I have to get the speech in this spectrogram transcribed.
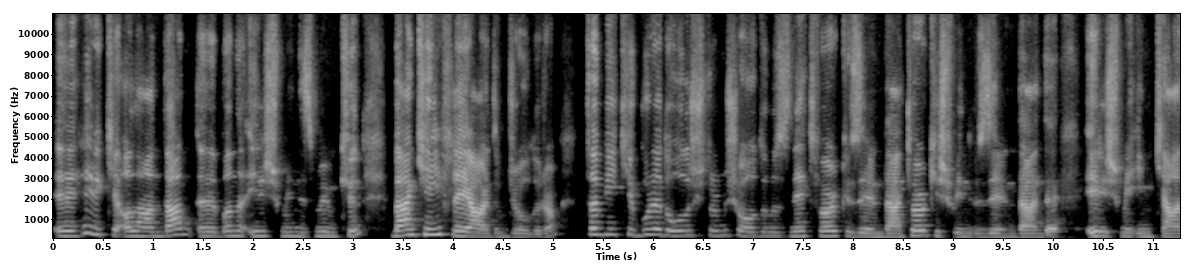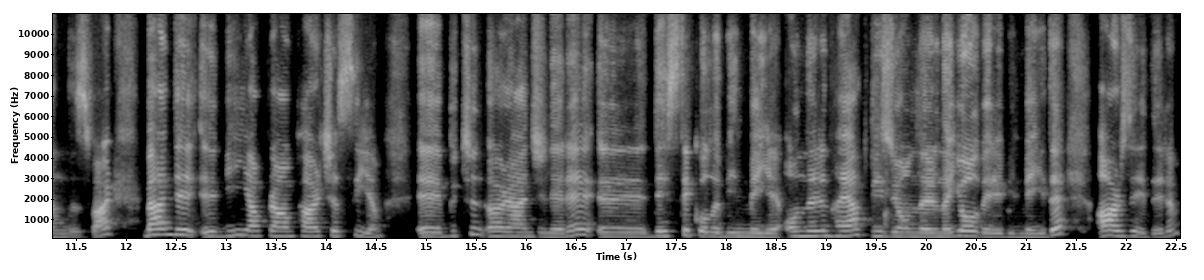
Ee, her iki alandan e, bana erişmeniz mümkün. Ben keyifle yardımcı olurum. Tabii ki burada oluşturmuş olduğunuz network üzerinden, Turkish Win üzerinden de erişme imkanınız var. Ben de e, bin yaprağın parçasıyım. E, bütün öğrencilere e, destek olabilmeyi, onların hayat vizyonlarına yol verebilmeyi de arzu ederim.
